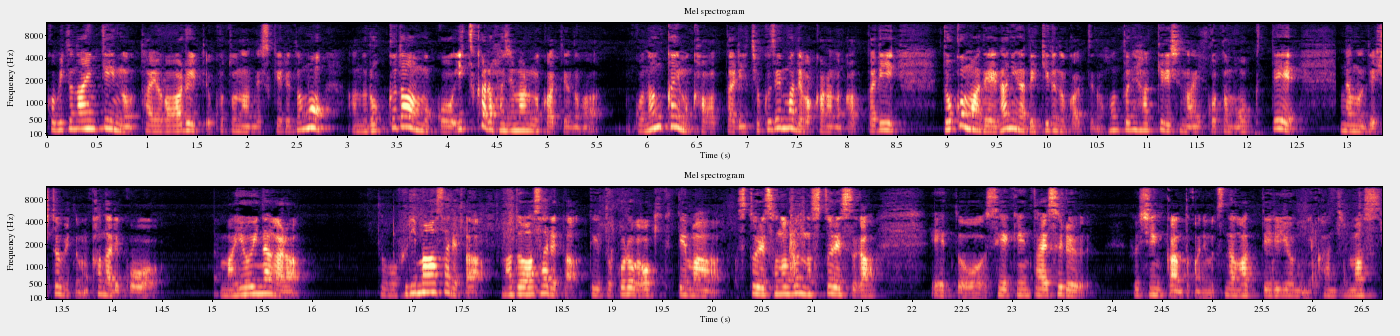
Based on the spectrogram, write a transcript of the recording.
COVID-19 の対応が悪いということなんですけれども、あの、ロックダウンもこう、いつから始まるのかっていうのが、こう何回も変わったり、直前までわからなかったり、どこまで何ができるのかっていうのは本当にはっきりしないことも多くて、なので人々もかなりこう、迷いながら、と振り回された、惑わされたっていうところが大きくて、まあ、ストレス、その分のストレスが、えっ、と、政権に対する不信感とかにもつながっているように感じます。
